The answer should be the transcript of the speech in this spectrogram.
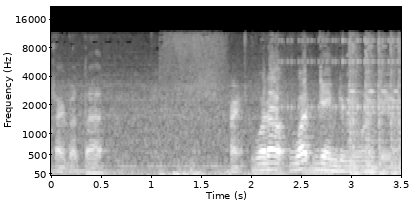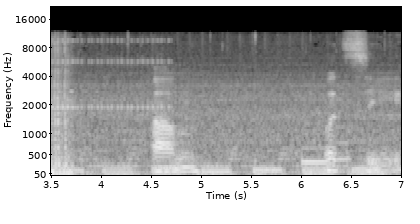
Sorry about that. All right. What el What game do we want to do? Um. Let's see.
